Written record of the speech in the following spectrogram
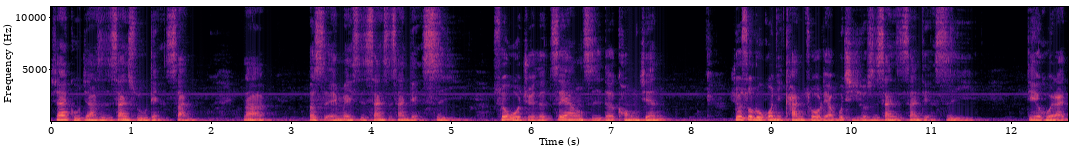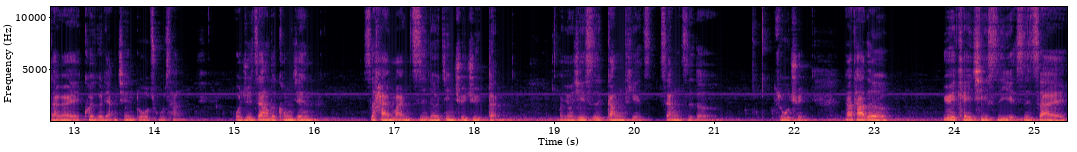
现在股价是三十五点三，那二十 MA 是三十三点四一，所以我觉得这样子的空间，就是说如果你看错了不起，就是三十三点四一跌回来大概亏个两千多出场，我觉得这样的空间是还蛮值得进去去等，尤其是钢铁这样子的族群。那它的月 K 其实也是在，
